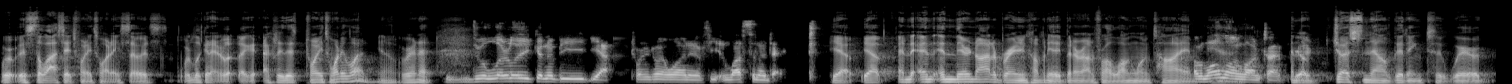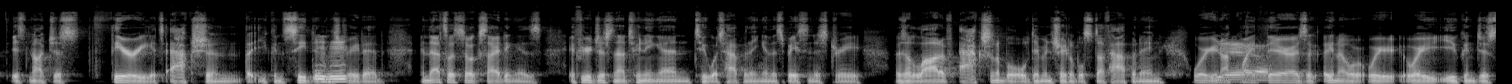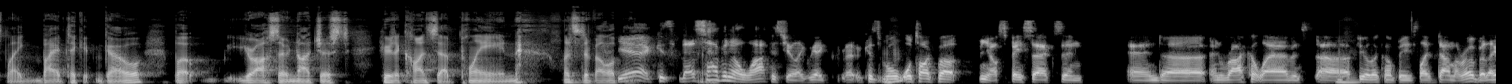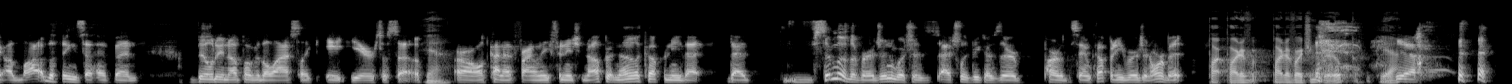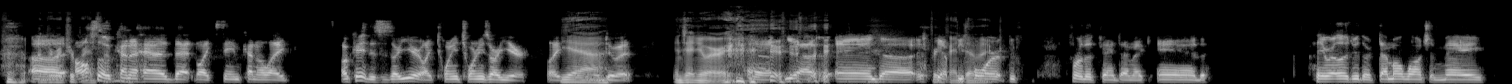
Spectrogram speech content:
we're it's the last day of 2020, so it's we're looking at like actually this 2021. You know, we're in it. We're literally going to be yeah 2021 in, a few, in less than a day. Yeah, yeah, and and and they're not a brand new company. They've been around for a long, long time. A long, and, long, long time. And yep. they're just now getting to where it's not just theory, it's action that you can see mm-hmm. demonstrated. Mm-hmm. And that's what's so exciting is if you're just now tuning in to what's happening in the space industry, there's a lot of actionable, demonstratable stuff happening where you're not yeah. quite there as a, you know, where, where you can just like buy a ticket and go, but you're also not just, here's a concept plane. Let's develop. Yeah. Cause that's yeah. happened a lot this year. Like we had, cause mm-hmm. we'll, we'll talk about, you know, SpaceX and, and uh, and Rocket Lab and uh, mm-hmm. a few other companies like down the road. But like a lot of the things that have been building up over the last like eight years or so yeah. are all kind of finally finishing up. And another company that that similar to Virgin, which is actually because they're part of the same company, Virgin Orbit. Part part of part of Virgin Group. Yeah. yeah. uh, also, kind of had that like same kind of like, okay, this is our year. Like 2020 is our year. Like, yeah, do it in January. uh, yeah, and uh, yeah, before before the pandemic, and they were able to do their demo launch in May,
